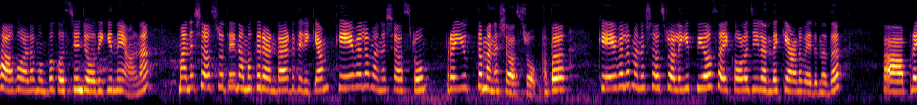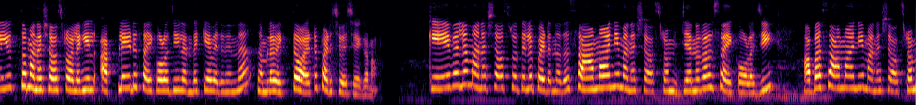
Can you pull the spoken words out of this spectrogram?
ഭാഗമാണ്. മുമ്പ് ക്വസ്റ്റ്യൻ ചോദിക്കുന്നതാണ് മനഃശാസ്ത്രത്തെ നമുക്ക് രണ്ടായിട്ട് തിരിക്കാം. കേവല മനഃശാസ്ത്രവും പ്രയുക്ത മനഃശാസ്ത്രവും. അപ്പോൾ കേവല മനഃശാസ്ത്രം അല്ലെങ്കിൽ പ്യുവർ സൈക്കോളജിയിൽ എന്തൊക്കെയാണ് വരുന്നത്? പ്രയുക്ത മനഃശാസ്ത്രം അല്ലെങ്കിൽ അപ്ലൈഡ് സൈക്കോളജിയിൽ എന്തൊക്കെയാണ് വരുന്നതെന്ന് നമ്മൾ വ്യക്തമായിട്ട് പഠിച്ചു വെച്ചേക്കണം. കേവല മനഃശാസ്ത്രത്തിൽ പെടുന്നത് സാമാന്യ മനഃശാസ്ത്രം ജനറൽ സൈക്കോളജി അപസാമാന്യ മനഃശാസ്ത്രം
